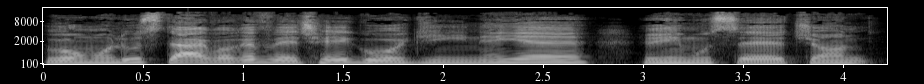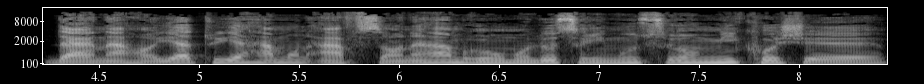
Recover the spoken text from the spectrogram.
رومولوس در واقع وجهه گرگینه ریموسه چون در نهایت توی همون افسانه هم رومولوس ریموس رو می‌کشه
